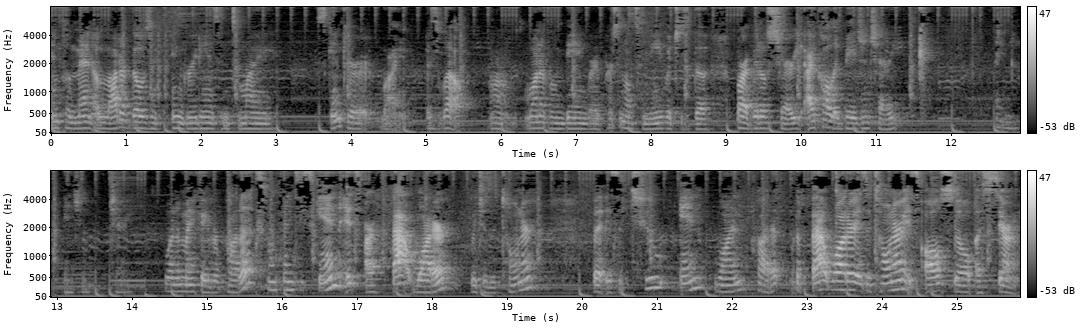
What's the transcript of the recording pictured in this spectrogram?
implement a lot of those ingredients into my skincare line as well. Um, one of them being very personal to me, which is the Barbados Cherry. I call it Bajan Cherry. I mean, Bajan Cherry. One of my favorite products from Fenty Skin, it's our Fat Water, which is a toner, but it's a two-in-one product. The Fat Water is a toner, it's also a serum.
